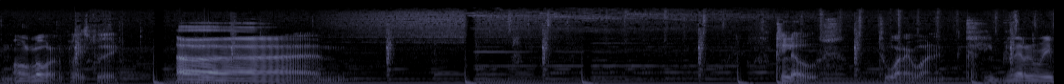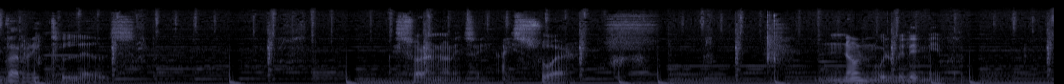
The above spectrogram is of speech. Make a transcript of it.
I'm all over the place today. Um, close to what I wanted. Very, very close. I swear I'm not insane. I swear. None will believe me. But...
